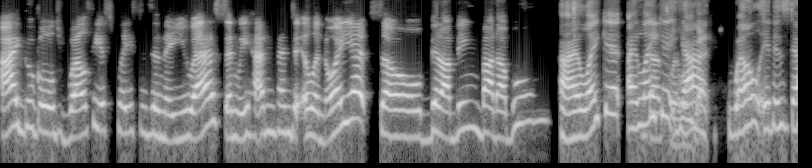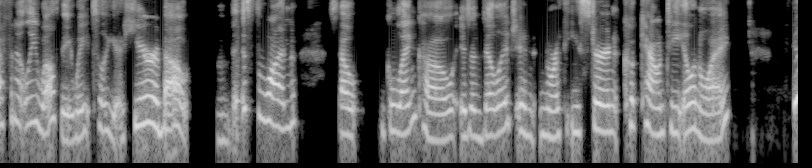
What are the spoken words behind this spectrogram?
I googled wealthiest places in the U.S. and we hadn't been to Illinois yet, so bada bing, bada boom. I like it. I like That's it. where we Yeah. Well, it is definitely wealthy. Wait till you hear about this one. So, Glencoe is a village in northeastern Cook County, Illinois. I feel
